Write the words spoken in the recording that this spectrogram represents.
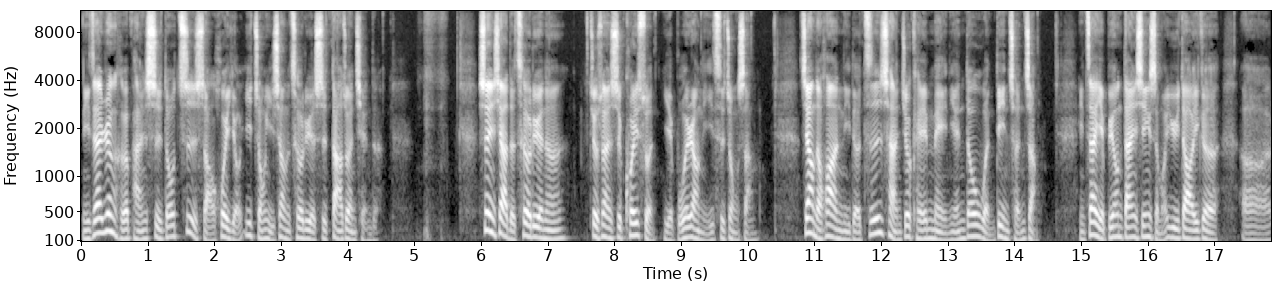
你在任何盘势都至少会有一种以上的策略是大赚钱的。剩下的策略呢，就算是亏损，也不会让你一次重伤。这样的话，你的资产就可以每年都稳定成长，你再也不用担心什么遇到一个呃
